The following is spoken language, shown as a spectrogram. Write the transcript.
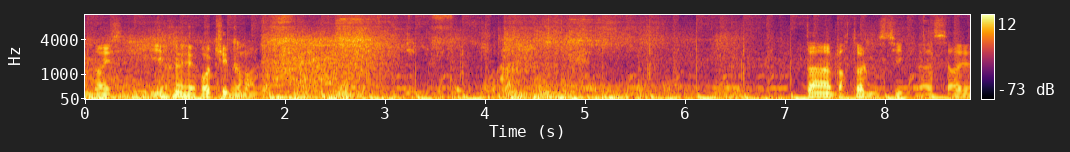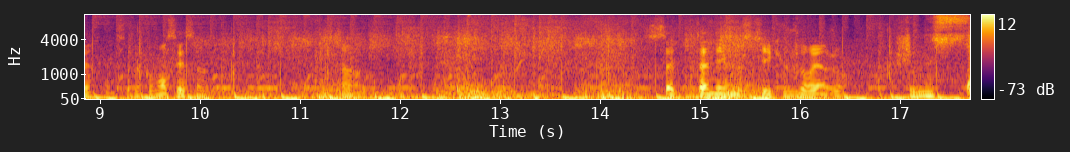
Non, il, il- il recule boire. Putain, barre-toi le moustique là, sérieux. Ça va commencer ça. Putain. Année moustique, je vous aurai un jour. Je me sens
